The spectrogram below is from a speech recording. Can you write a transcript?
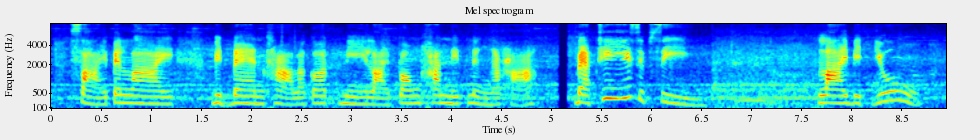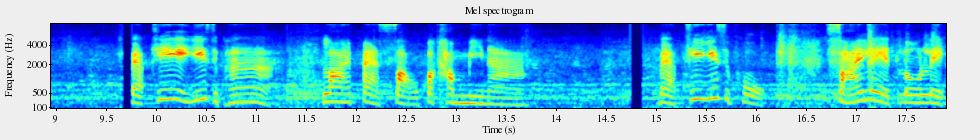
ำสายเป็นลายบิดแบนค่ะ แล้วก็มีลายปล้องขั้นนิดหนึ่งนะคะ แบบที่ 24 ลายบิดยุ่ง แบบที่ 25 ลาย 8 เสาประคำมีนา แบบที่ 26 สายเลดโลเล็ก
